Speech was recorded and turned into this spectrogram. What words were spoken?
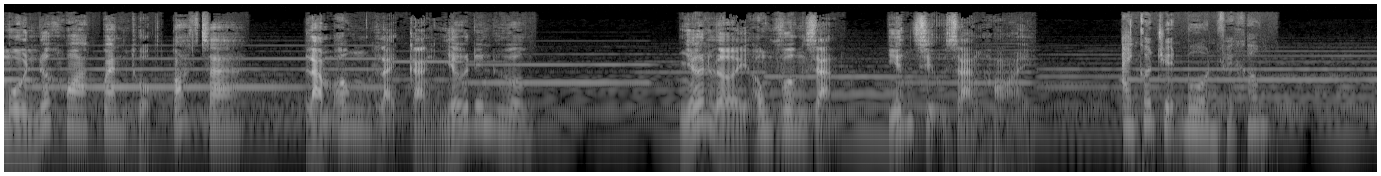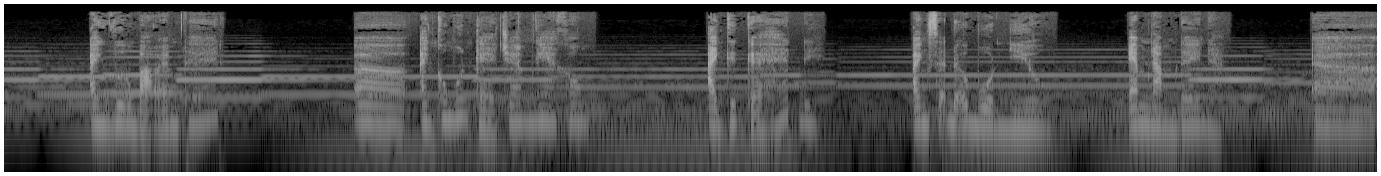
Mùi nước hoa quen thuộc toát ra, làm ông lại càng nhớ đến Hương. Nhớ lời ông Vương dặn, Yến dịu dàng hỏi. Anh có chuyện buồn phải không? Anh Vương bảo em thế. À, Anh có muốn kể cho em nghe không? Anh cứ kể hết đi. Anh sẽ đỡ buồn nhiều. Em nằm đây nè. À,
